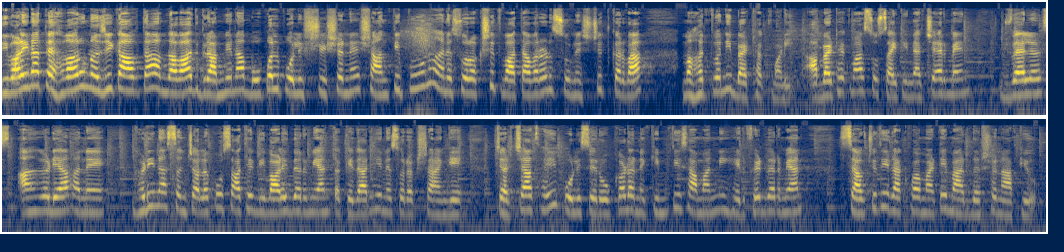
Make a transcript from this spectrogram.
દિવાળીના તહેવારો નજીક આવતા અમદાવાદ ગ્રામ્યના બોપલ પોલીસ સ્ટેશનને શાંતિપૂર્ણ અને સુરક્ષિત વાતાવરણ સુનિશ્ચિત કરવા મહત્વની બેઠક મળી. આ બેઠકમાં સોસાયટીના ચેરમેન, જ્વેલર્સ આંગડિયા અને ઘડીના સંચાલકો સાથે દિવાળી દરમિયાન તકેદારી અને સુરક્ષા અંગે ચર્ચા થઈ પોલીસે રોકડ અને કિંમતી સામાનની હેરફેર દરમિયાન સાવચેતી રાખવા માટે માર્ગદર્શન આપ્યું.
